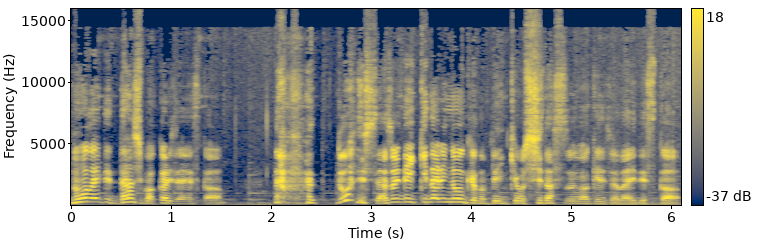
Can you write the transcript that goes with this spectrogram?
農大って男子ばっかりじゃないですか。どうでした？それでいきなり農業の勉強しだすわけじゃないですか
